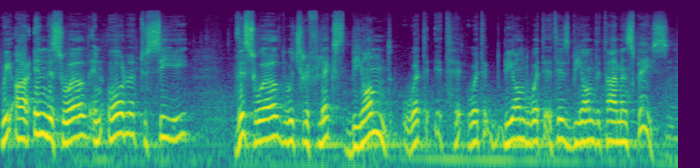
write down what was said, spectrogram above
We are in this world in order to see this world which reflects beyond what it, what, beyond what it is beyond the time and space. Mm-hmm.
